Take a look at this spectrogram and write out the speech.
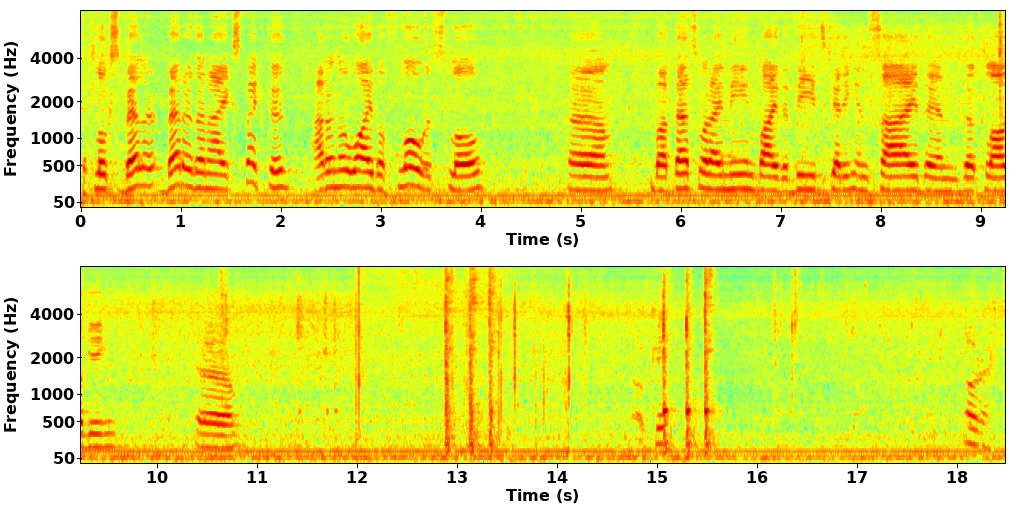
It looks better, better than I expected. I don't know why the flow is slow. Um, but that's what I mean by the beads getting inside and the clogging. Uh, okay. All right.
